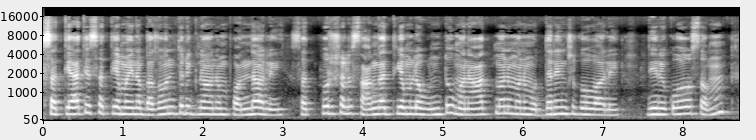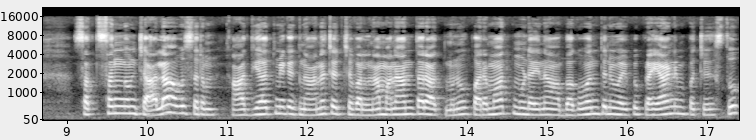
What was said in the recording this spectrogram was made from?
సత్యాతి సత్యమైన భగవంతుని జ్ఞానం పొందాలి. సత్పురుషుల సాంగత్యంలో ఉంటూ మన ఆత్మను మనం ఉద్ధరించుకోవాలి. దీనికోసం సత్సంగం చాలా అవసరం. ఆధ్యాత్మిక జ్ఞాన చర్చ వలన మన అంతరాత్మను పరమాత్ముడైన ఆ భగవంతుని వైపు ప్రయాణింపచేస్తూ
